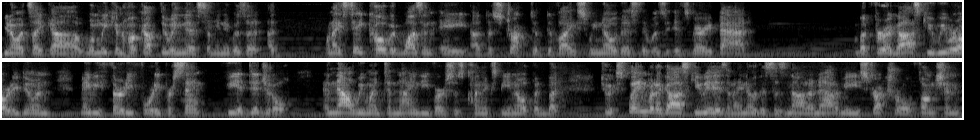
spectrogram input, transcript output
You know, it's like uh, when we can hook up doing this. I mean, it was a, a when I say COVID wasn't a, a destructive device, we know this. It was it's very bad. But for Egoscue, we were already doing maybe 30, 40% via digital, and now we went to 90 versus clinics being open. But to explain what Egoscue is, and I know this is not anatomy, structural function,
